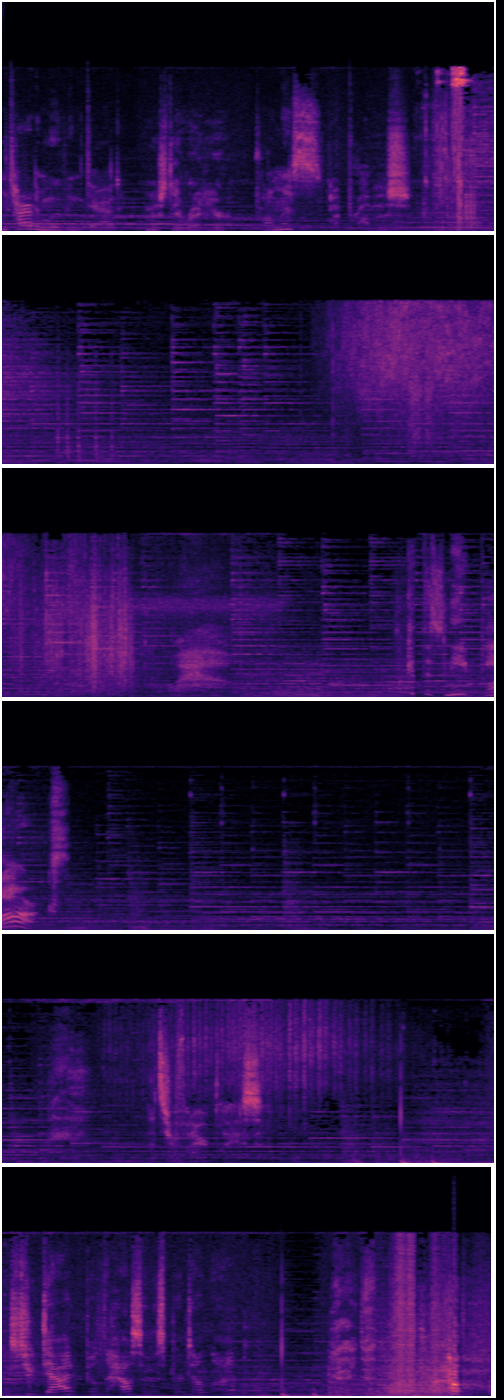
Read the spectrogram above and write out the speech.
I'm tired of moving, Dad. I'm gonna stay right here. Promise? I promise. Wow. Look at this neat box. That's your fireplace. Did your dad build a house on this burnt down lot? Get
